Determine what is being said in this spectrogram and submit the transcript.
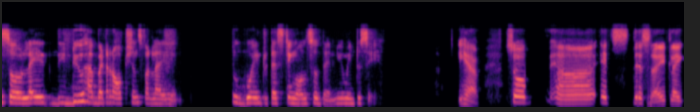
so like do you have better options for like to go into testing also? Then you mean to say? yeah. So uh, it's this, right? Like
